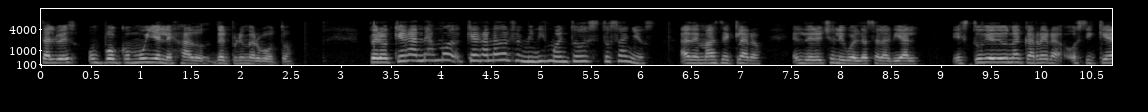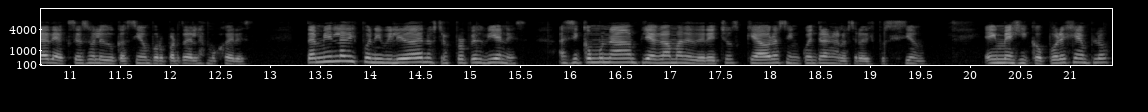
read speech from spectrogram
Tal vez un poco muy alejado del primer voto. Pero ¿qué, ¿qué ha ganado el feminismo en todos estos años? Además de, claro, el derecho a la igualdad salarial, estudio de una carrera o siquiera de acceso a la educación por parte de las mujeres. También la disponibilidad de nuestros propios bienes, así como una amplia gama de derechos que ahora se encuentran a nuestra disposición. En México, por ejemplo,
